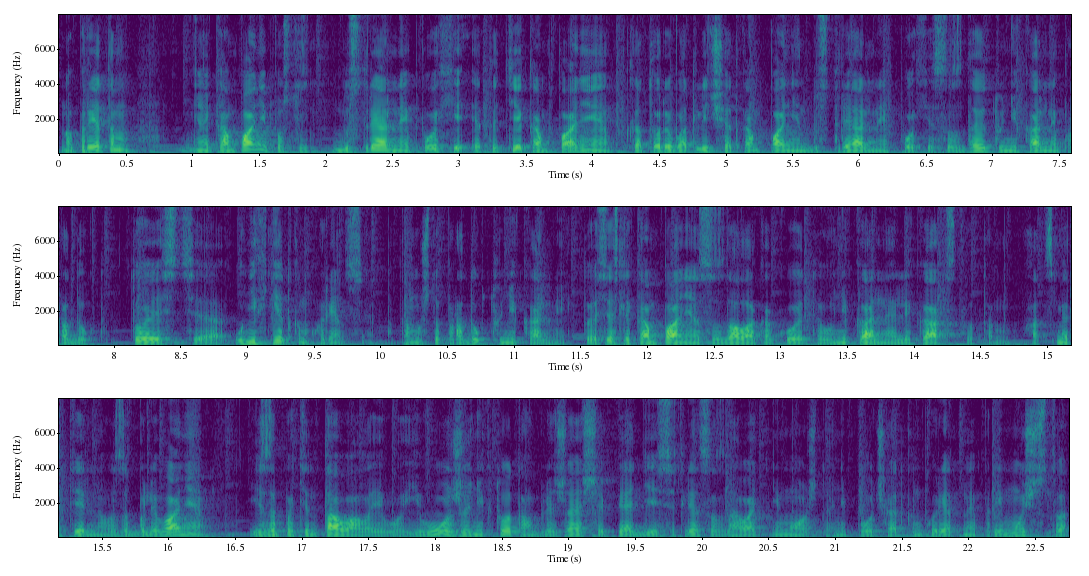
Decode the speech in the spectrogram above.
Но при этом компании постиндустриальной эпохи – это те компании, которые, в отличие от компаний индустриальной эпохи, создают уникальный продукт. То есть э, у них нет конкуренции, потому что продукт уникальный. То есть если компания создала какое-то уникальное лекарство там, от смертельного заболевания, и запатентовала его, его уже никто там в ближайшие 5-10 лет создавать не может. Они получают конкурентное преимущество.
